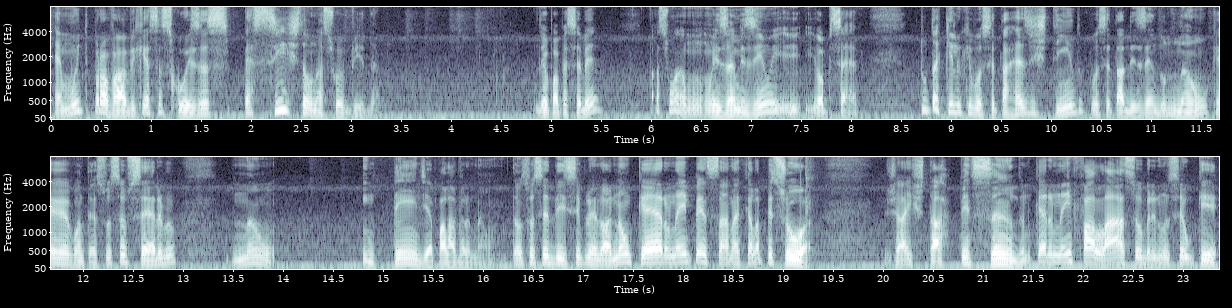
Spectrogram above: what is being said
É muito provável que essas coisas persistam na sua vida. Deu para perceber? Faça um, um examezinho e, e, observe. Tudo aquilo que você está resistindo, que você está dizendo não, o que, é que acontece? O seu cérebro não entende a palavra não. Então, se você diz simplesmente, não quero nem pensar naquela pessoa, já está pensando, não quero nem falar sobre não sei o que,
